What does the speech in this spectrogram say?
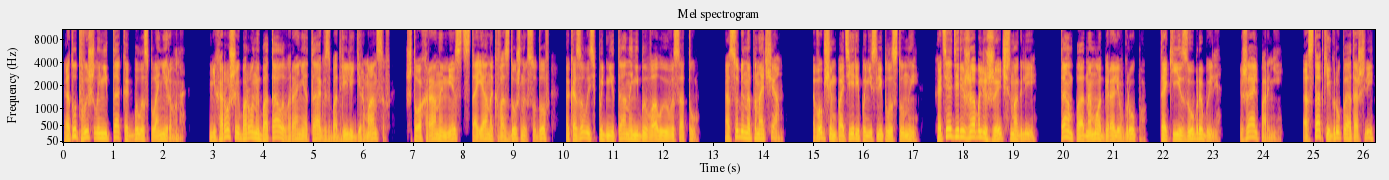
А тут вышло не так, как было спланировано. Нехорошие бароны Баталовы ранее так взбодрили германцев, что охрана мест стоянок воздушных судов оказалась поднята на небывалую высоту. Особенно по ночам. В общем, потери понесли пластуны, хотя дирижабль сжечь смогли. Там по одному отбирали в группу. Такие зубры были. Жаль парней. Остатки группы отошли,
